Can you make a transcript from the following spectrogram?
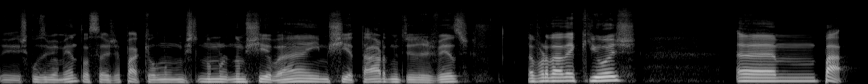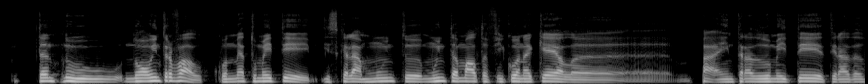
exclusivamente, ou seja, pá, que ele não, mex- não, não mexia bem, mexia tarde muitas das vezes. A verdade é que hoje, ahm, pá, tanto no, no intervalo, quando mete o Meite, e se calhar muito, muita malta ficou naquela, pá, a entrada do Meite, tirada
